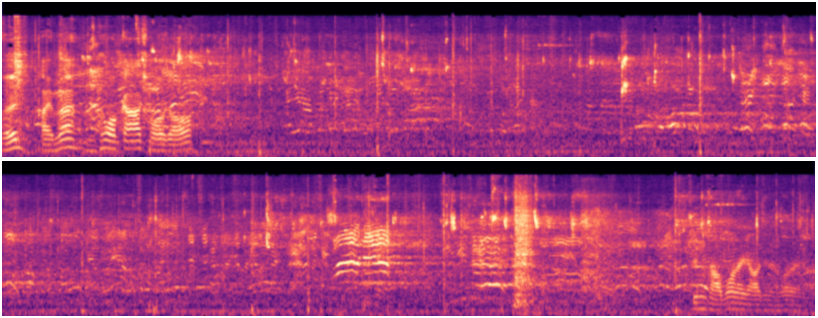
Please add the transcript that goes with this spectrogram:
誒係咩？唔通我加錯咗？轉頭幫你搞，轉頭幫你搞。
